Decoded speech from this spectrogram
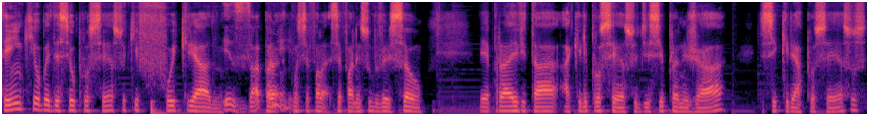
tem que obedecer o processo que foi criado. Exatamente. Pra, você, fala, você fala em subversão, é para evitar aquele processo de se planejar, de se criar processos,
